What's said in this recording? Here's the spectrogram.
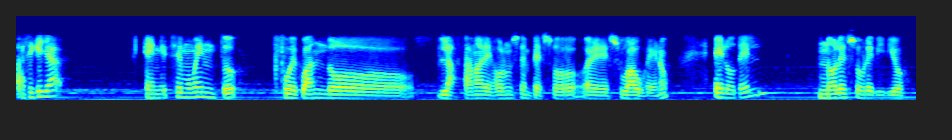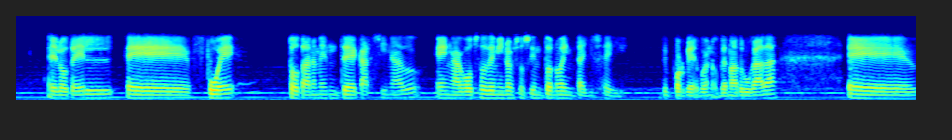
Así que ya en este momento fue cuando la fama de Holmes empezó eh, su auge, ¿no? El hotel no le sobrevivió. El hotel eh, fue totalmente calcinado en agosto de 1896, porque, bueno, de madrugada eh,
